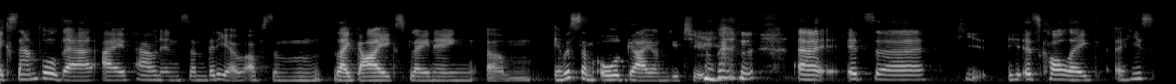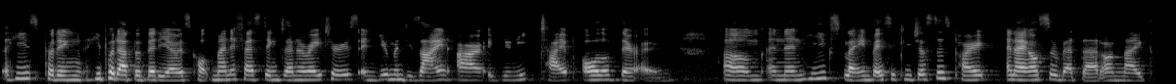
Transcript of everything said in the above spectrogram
example that i found in some video of some like guy explaining um it was some old guy on youtube. Uh it's uh he it's called like he's he's putting he put up a video it's called manifesting generators in human design are a unique type all of their own um, and then he explained basically just this part and i also read that on like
